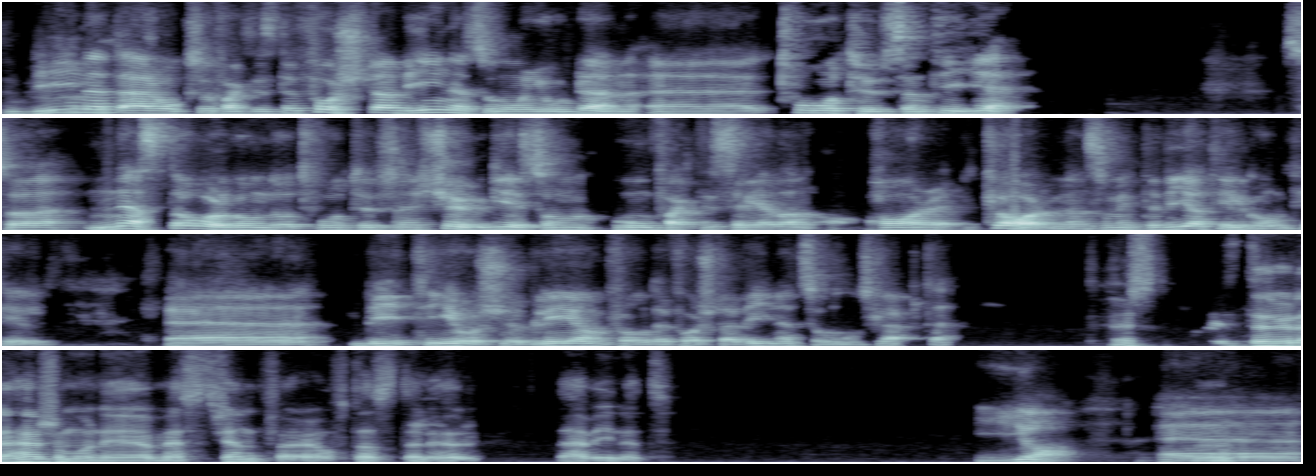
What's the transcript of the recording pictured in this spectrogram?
vinet är också faktiskt det första vinet som hon gjorde eh, 2010. Så nästa årgång då, 2020, som hon faktiskt redan har klar, men som inte vi har tillgång till, eh, blir tioårsjubileum från det första vinet som hon släppte. Just. Det är det här som hon är mest känd för oftast, eller hur? Det här vinet. Ja, eh,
